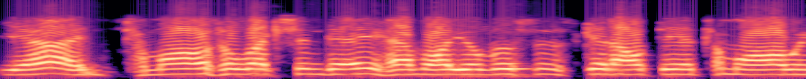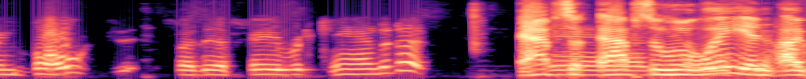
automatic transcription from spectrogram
Yeah, and tomorrow's election day. Have all your listeners get out there tomorrow and vote for their favorite candidate. Abso- and, you know, absolutely. And I.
